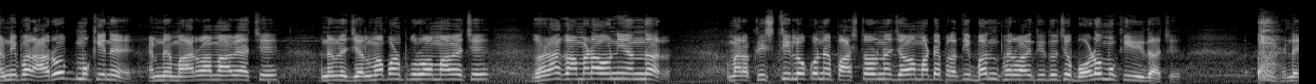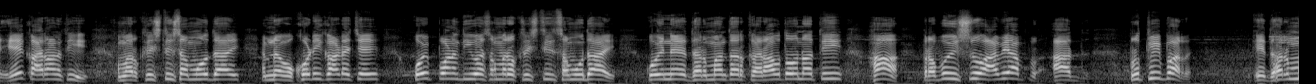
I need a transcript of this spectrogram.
એમની પર આરોપ મૂકીને એમને મારવામાં આવ્યા છે અને એમને જેલમાં પણ પૂરવામાં આવ્યા છે. ઘણા ગામડાઓની અંદર અમારા ખ્રિસ્તી લોકોને પાસ્ટરોને જવા માટે પ્રતિબંધ ફેરવાઈ દીધું છે બોર્ડો મૂકી દીધા છે. એટલે એ કારણથી અમારો ખ્રિસ્તી સમુદાય એમને વખોડી કાઢે છે. કોઈ પણ દિવસ અમારો ખ્રિસ્તી સમુદાય કોઈને ધર્માંતર કરાવતો નથી. હા, પ્રભુ ઈસુ આવ્યા આ પૃથ્વી પર એ ધર્મ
